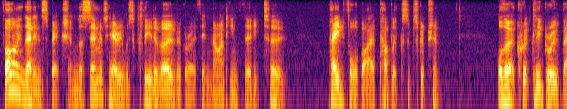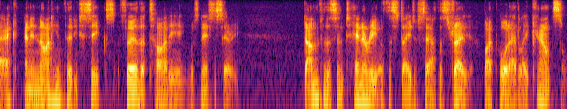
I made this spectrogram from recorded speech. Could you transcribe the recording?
Following that inspection, the cemetery was cleared of overgrowth in 1932, paid for by public subscription, although it quickly grew back and in 1936 further tidying was necessary, done for the centenary of the state of South Australia by Port Adelaide Council.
